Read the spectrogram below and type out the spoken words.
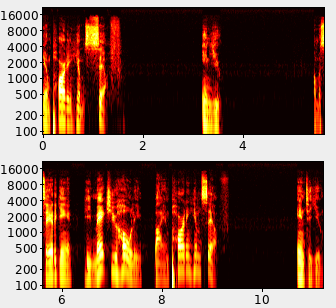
imparting Himself in you. I'm going to say it again. He makes you holy by imparting Himself into you,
